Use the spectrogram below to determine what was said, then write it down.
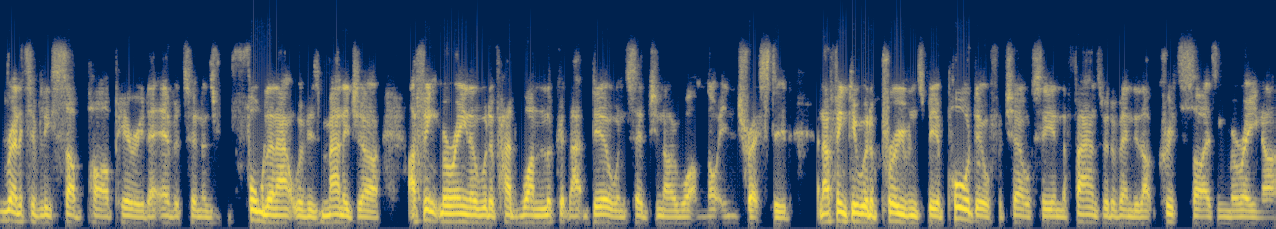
relatively subpar period at Everton, has fallen out with his manager. I think Mourinho would have had one look at that deal and said, you know what, I'm not interested. And I think it would have proven to be a poor deal for Chelsea, and the fans would have ended up criticising Mourinho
